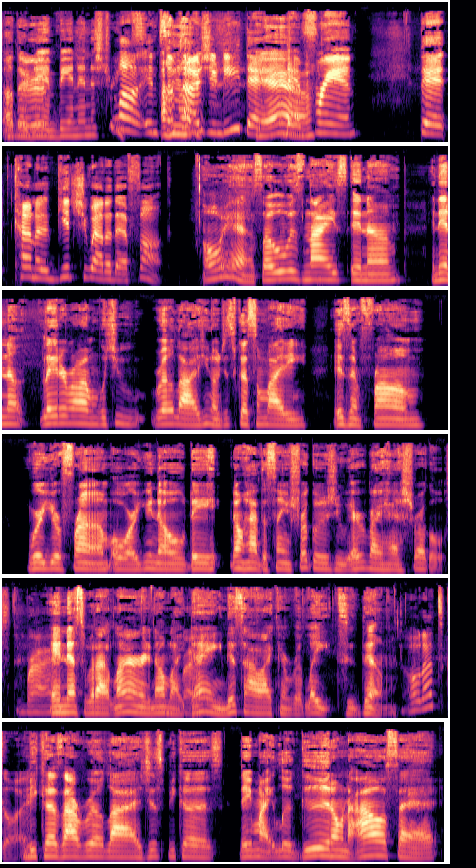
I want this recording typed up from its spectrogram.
other, Other- than being in the streets. Well, and I'm like, sometimes you need that Yeah. that friend that kind of gets you out of that funk. Oh yeah, so it was nice, and um, and then uh, later on, what you realize, you know, just because somebody isn't from where you're from, or you know, they don't have the same struggles as you, everybody has struggles, Right. and that's what I learned, and I'm like, Right. dang, this is how I can relate to them Oh, that's good. because I realized just because they might look good on the outside,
